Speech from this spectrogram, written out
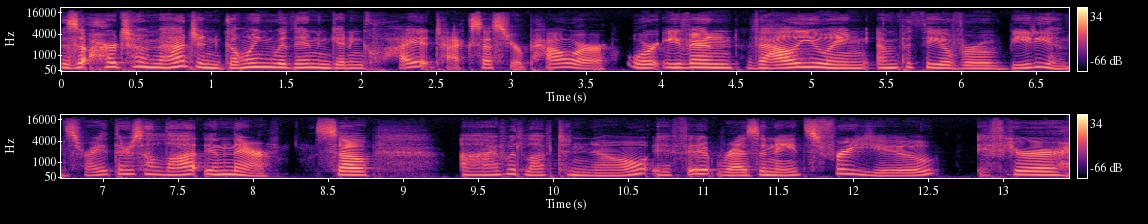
Is it hard to imagine going within and getting quiet to access your power or even valuing empathy over obedience, right? There's a lot in there. So I would love to know if it resonates for you if you're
